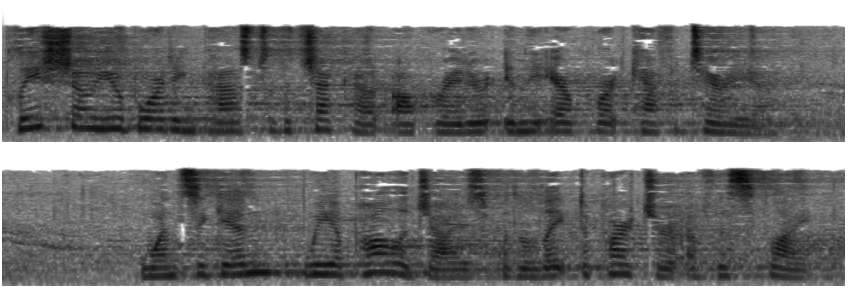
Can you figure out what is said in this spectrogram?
please show your boarding pass to the checkout operator in the airport cafeteria. Once again, we apologize for the late departure of this flight.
